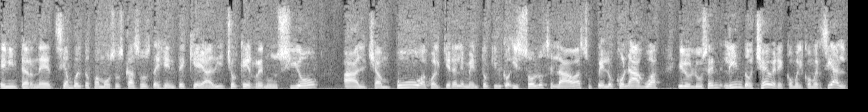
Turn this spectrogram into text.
en Internet se han vuelto famosos casos de gente que ha dicho que renunció al champú, a cualquier elemento químico y solo se lava su pelo con agua y lo lucen lindo, chévere, como el comercial.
